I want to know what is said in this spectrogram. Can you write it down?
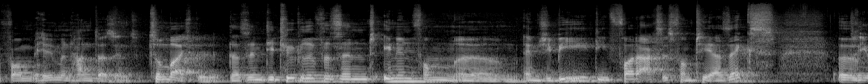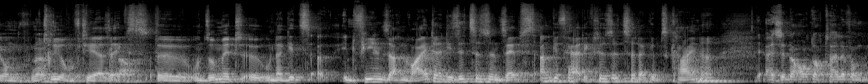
vom Hillman Hunter sind. Zum Beispiel, das sind, die Türgriffe sind innen vom äh, MGB, die Vorderachse ist vom TR6. Äh, Triumph, ne? Triumph TR6 äh, und somit, äh, und dann geht es in vielen Sachen weiter. Die Sitze sind selbst angefertigte Sitze, da gibt es keine. Es sind auch noch Teile vom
